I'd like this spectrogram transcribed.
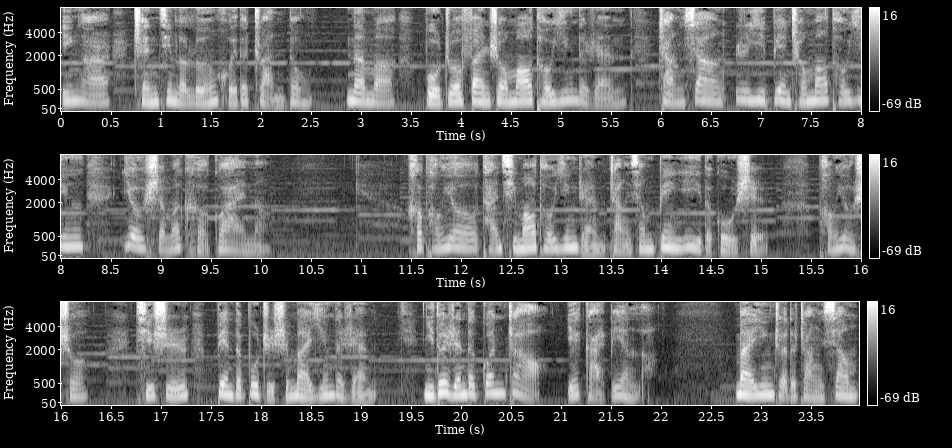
因而沉浸了轮回的转动。那么，捕捉贩售猫头鹰的人，长相日益变成猫头鹰，有什么可怪呢？和朋友谈起猫头鹰人长相变异的故事，朋友说：“其实变的不只是卖鹰的人，你对人的关照也改变了。卖鹰者的长相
